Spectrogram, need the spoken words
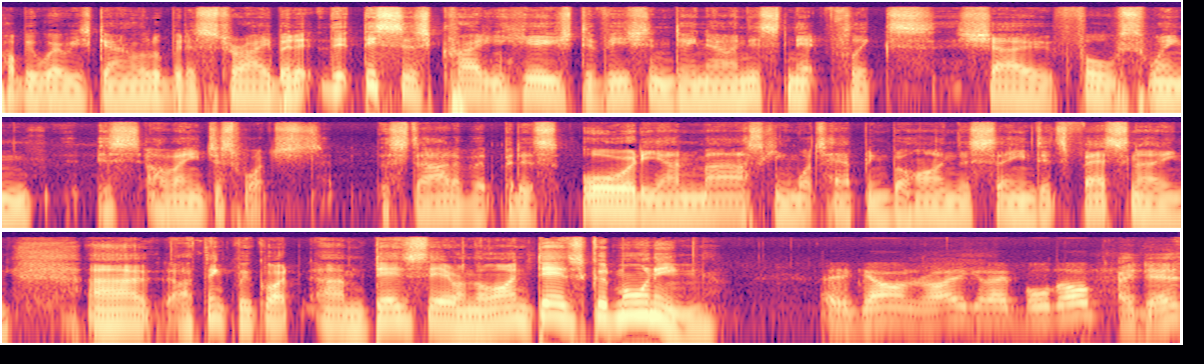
probably where he's going a little bit astray. But it, th- this is creating huge division, Dino, and this Netflix show, Full Swing, is I've only just watched the start of it, but it's already unmasking what's happening behind the scenes. It's fascinating. Uh, I think we've got um, Des there on the line. Des, good morning. How you going, Ray? G'day, Bulldog. Hey, Des.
